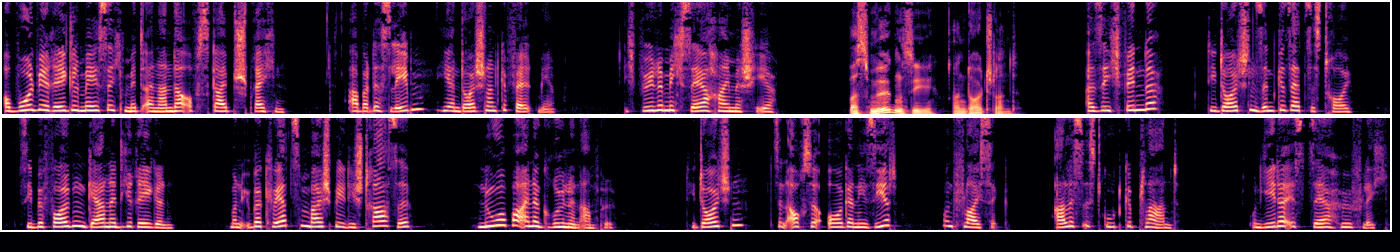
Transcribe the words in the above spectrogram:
obwohl wir regelmäßig miteinander auf Skype sprechen. Aber das Leben hier in Deutschland gefällt mir. Ich fühle mich sehr heimisch hier. Was mögen Sie an Deutschland? Also ich finde, die Deutschen sind gesetzestreu. Sie befolgen gerne die Regeln. Man überquert zum Beispiel die Straße nur bei einer grünen Ampel. Die Deutschen sind auch sehr organisiert und fleißig. Alles ist gut geplant und jeder ist sehr höflich.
